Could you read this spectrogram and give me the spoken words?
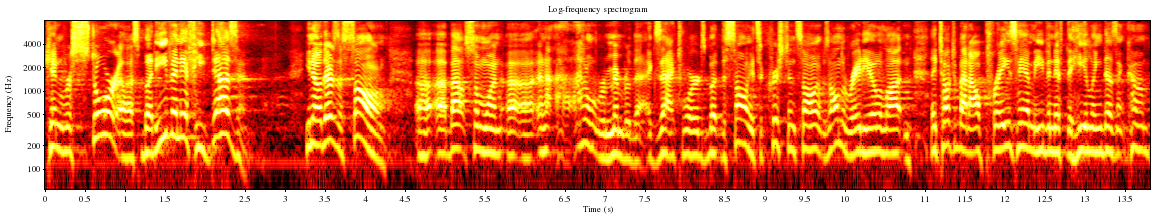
can restore us, but even if he doesn't, you know, there's a song uh, about someone, uh, uh, and I, I, don't remember the exact words, but the song, it's a Christian song. It was on the radio a lot, and they talked about, I'll praise him even if the healing doesn't come.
